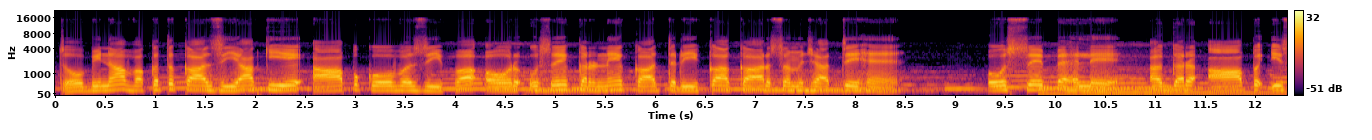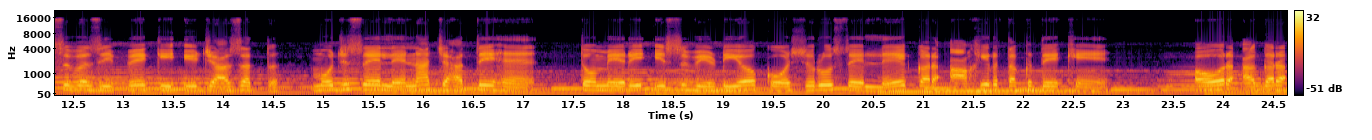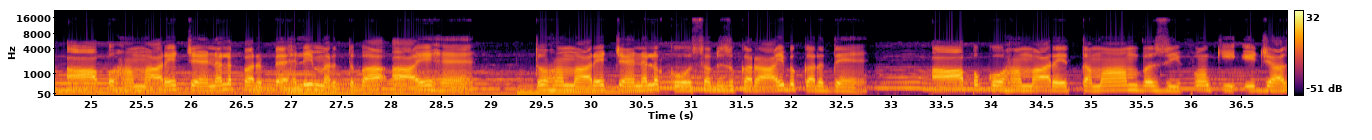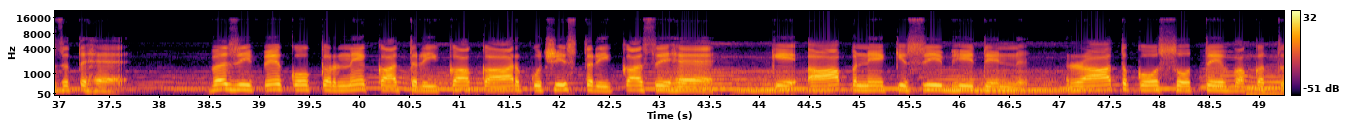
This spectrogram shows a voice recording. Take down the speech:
तो बिना वक्त का ज़िया किए आपको वजीफ़ा और उसे करने का तरीक़ा कार समझाते हैं। उससे पहले, अगर आप इस वजीफ़े की इजाज़त मुझसे लेना चाहते हैं तो मेरी इस वीडियो को शुरू से लेकर आखिर तक देखें। और अगर आप हमारे चैनल पर पहली मर्तबा आए हैं तो हमारे चैनल को सब्सक्राइब कर दें। आपको हमारे तमाम वजीफ़ों की इजाज़त है। वजीफ़े को करने का तरीक़ा कार कुछ इस तरीक़ा से है कि आपने किसी भी दिन रात को सोते वक्त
